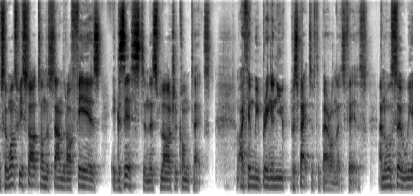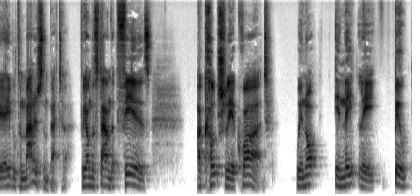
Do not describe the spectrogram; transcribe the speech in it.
So once we start to understand that our fears exist in this larger context, I think we bring a new perspective to bear on those fears. And also we are able to manage them better. If we understand that fears are culturally acquired, we're not innately built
